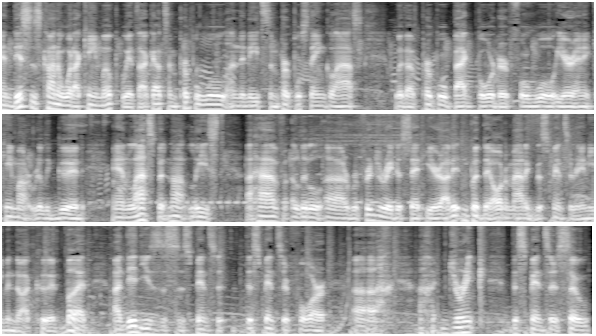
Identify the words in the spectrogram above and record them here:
And this is kind of what I came up with. I got some purple wool underneath some purple stained glass with a purple back border for wool here, and it came out really good. And last but not least, I have a little uh, refrigerator set here. I didn't put the automatic dispenser in even though I could, but I did use the dispenser, dispenser for uh, drink dispensers. So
